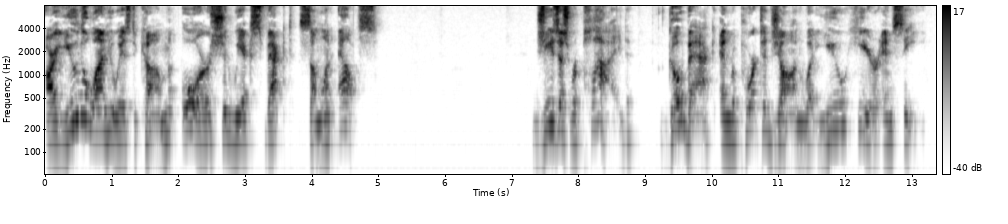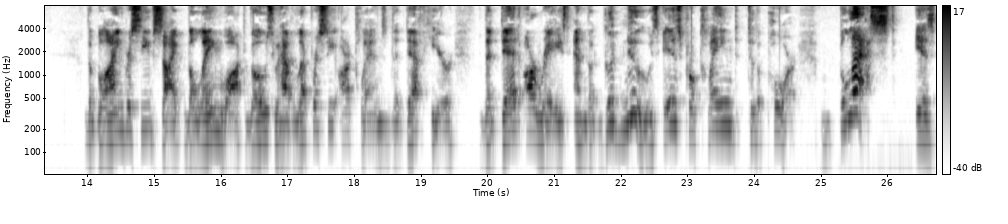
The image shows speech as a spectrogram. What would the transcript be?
are you the one who is to come or should we expect someone else? Jesus replied go back and report to john what you hear and see. The blind receive sight the lame walk those who have leprosy are cleansed the deaf hear the dead are raised, and the good news is proclaimed to the poor. Blessed is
